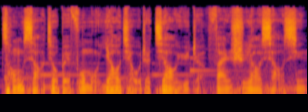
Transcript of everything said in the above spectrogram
从小就被父母要求着、教育着，凡事要小心，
